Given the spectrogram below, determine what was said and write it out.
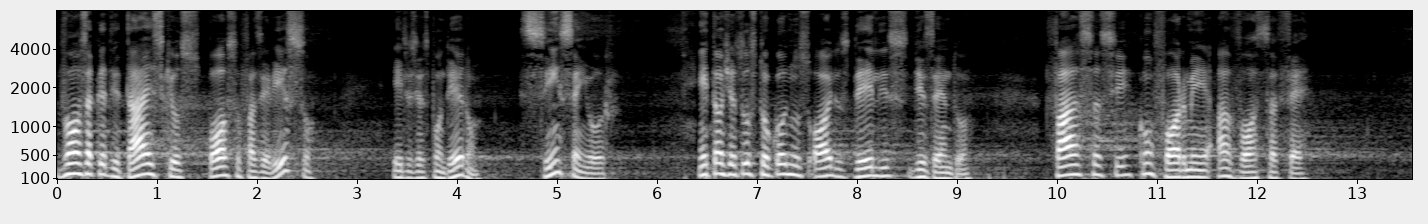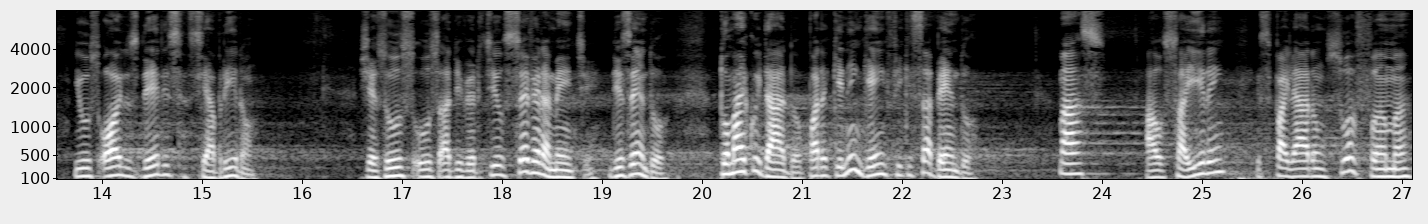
Vós acreditais que eu posso fazer isso? Eles responderam: Sim, Senhor. Então Jesus tocou nos olhos deles, dizendo: Faça-se conforme a vossa fé. E os olhos deles se abriram. Jesus os advertiu severamente, dizendo: Tomai cuidado para que ninguém fique sabendo. Mas, ao saírem, espalharam sua fama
